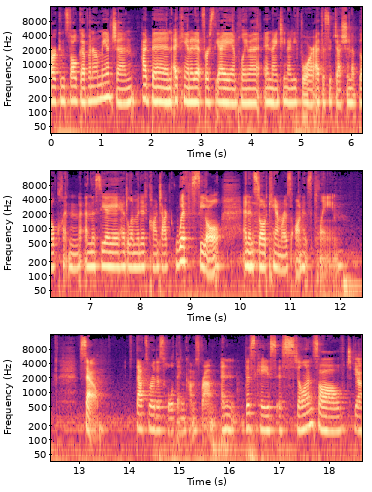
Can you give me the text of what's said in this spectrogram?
Arkansas Governor Mansion, had been a candidate for CIA employment in 1994 at the suggestion of Bill Clinton, and the CIA had limited contact with SEAL and mm-hmm. installed cameras on his plane. So that's where this whole thing comes from. And this case is still unsolved. Yeah.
